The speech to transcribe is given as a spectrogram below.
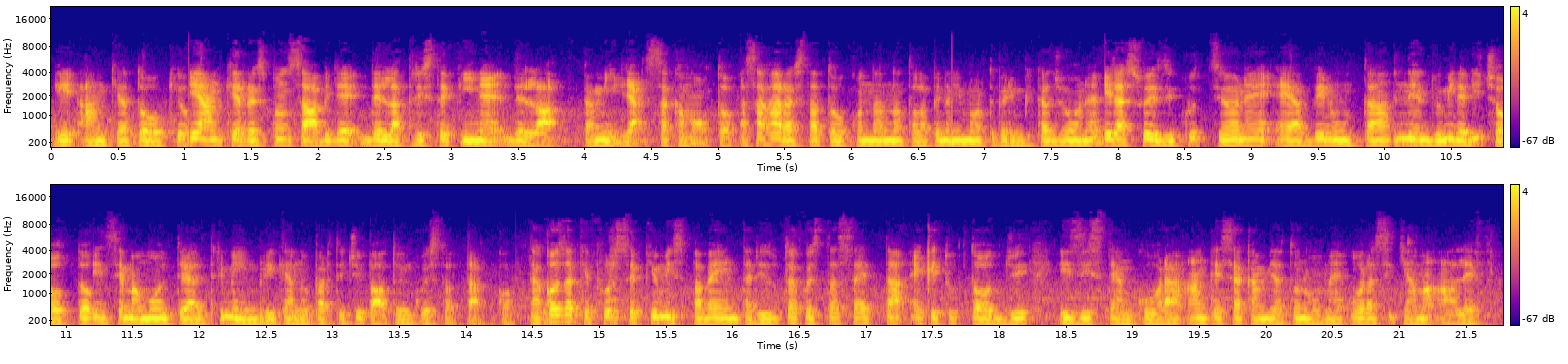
e anche a Tokyo e anche il responsabile della triste fine della famiglia Sakamoto. Asahara è stato condannato alla pena di morte per impiccagione e la sua esecuzione è avvenuta nel 2018 insieme a molti altri membri che hanno partecipato in questo attacco. La cosa che forse più mi spaventa di tutta questa setta è che tutt'oggi esiste ancora, anche se ha cambiato nome, ora si chiama Aleph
